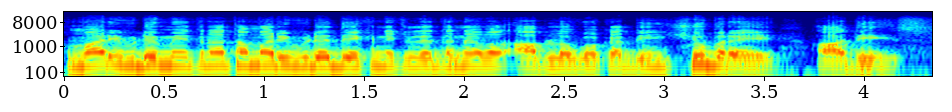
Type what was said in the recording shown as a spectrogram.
हमारी वीडियो में इतना था। हमारी वीडियो देखने के लिए धन्यवाद। आप लोगों का दिन शुभ रहे। आदेश।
